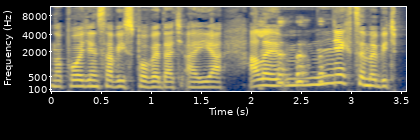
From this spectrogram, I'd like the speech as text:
No pôjdem sa vyspovedať aj ja. Ale nechceme byť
